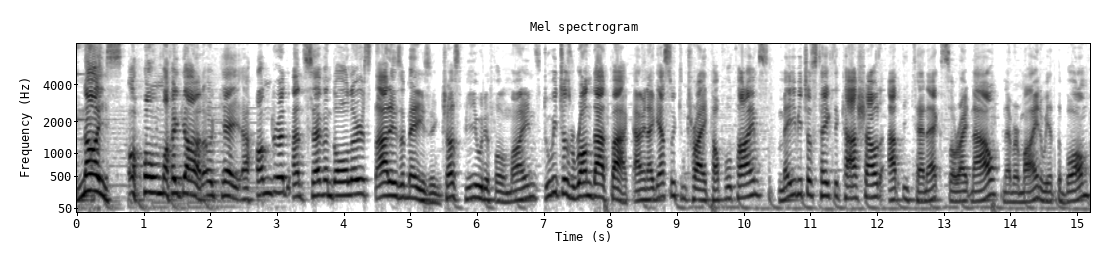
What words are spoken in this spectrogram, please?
Nice. Oh my god. Okay, $107. That is amazing. Just beautiful mines. Do we just run that back? I mean, I guess we can try a couple times. Maybe just take the cash out at the 10x. So right now, never mind. We hit the bomb.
